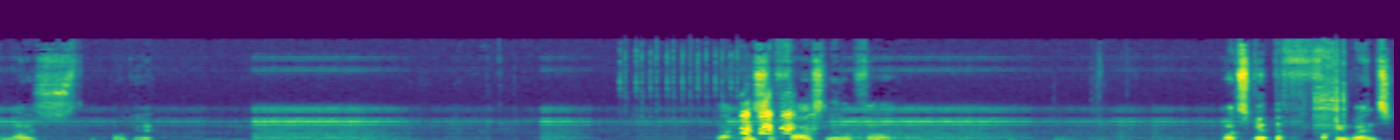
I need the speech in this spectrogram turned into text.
And now it's okay. That is a fast little fellow. What's with the fucking vents?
